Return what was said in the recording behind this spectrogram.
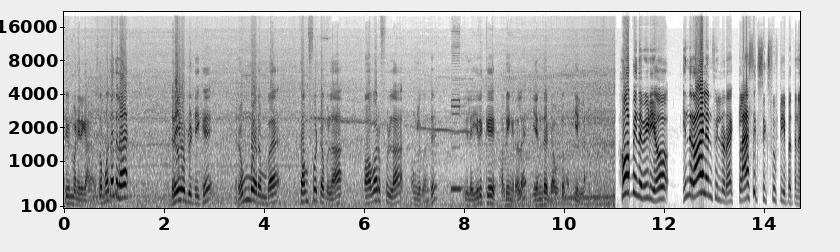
டியூன் பண்ணியிருக்காங்க ஸோ மொத்தத்தில் டிரைவபிலிட்டிக்கு ரொம்ப ரொம்ப கம்ஃபர்டபுளாக பவர்ஃபுல்லாக உங்களுக்கு வந்து இதில் இருக்குது அப்படிங்கிறதுல எந்த டவுட்டும் இல்லை. ஹோப் இந்த வீடியோ இந்த ராயல் என்ஃபீல்டோட கிளாசிக் சிக்ஸ் ஃபிஃப்டியை பற்றின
